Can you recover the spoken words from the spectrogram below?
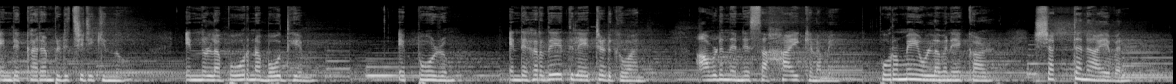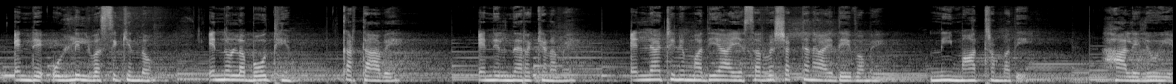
എന്റെ കരം പിടിച്ചിരിക്കുന്നു. എന്നുള്ള പൂർണ ബോധ്യം എപ്പോഴും എന്റെ ഹൃദയത്തിൽ ഏറ്റെടുക്കുവാൻ അവിടുന്ന് എന്നെ സഹായിക്കണമേ. പുറമേയുള്ളവനേക്കാൾ ശക്തനായവൻ എന്റെ ഉള്ളിൽ വസിക്കുന്നു എന്നുള്ള ബോധ്യം കർത്താവെ എന്നിൽ നിറയ്ക്കണമേ. എല്ലാറ്റിനും മതിയായ സർവശക്തനായ ദൈവമേ നീ മാത്രം മതി. ഹാലലൂയ.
